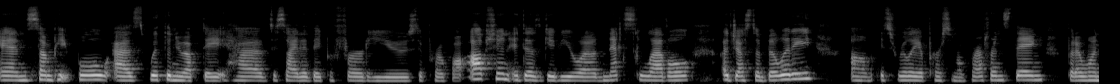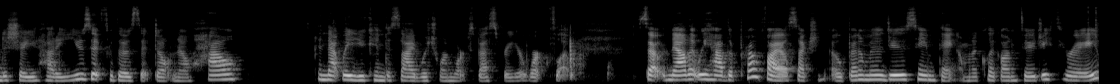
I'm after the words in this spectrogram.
And some people, as with the new update, have decided they prefer to use the profile option. It does give you a next level adjustability. Um, it's really a personal preference thing, but I wanted to show you how to use it for those that don't know how. And that way you can decide which one works best for your workflow. So now that we have the profile section open, I'm going to do the same thing. I'm going to click on Fuji 3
